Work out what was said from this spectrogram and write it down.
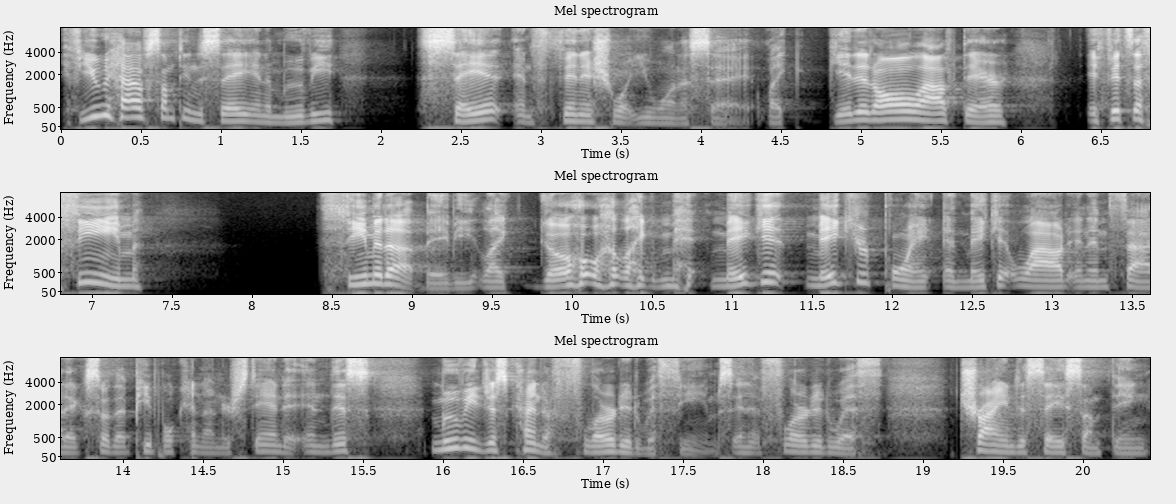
If you have something to say in a movie, say it and finish what you want to say. Like get it all out there. If it's a theme, theme it up, baby. Like go like make it make your point and make it loud and emphatic so that people can understand it. And this movie just kind of flirted with themes and it flirted with trying to say something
